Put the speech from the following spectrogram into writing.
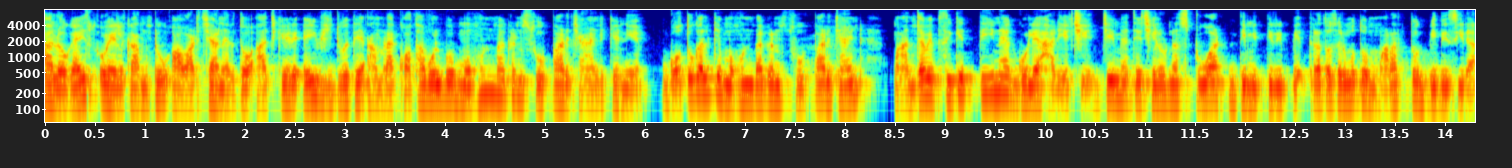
Hello guys, welcome to our channel. তো আজকের এই ভিডিওতে আমরা কথা বলব মোহনবাগান সুপার জায়ান্টকে নিয়ে। গতকালকে মোহনবাগান সুপার জায়ান্ট পাঞ্জাব এফসিকে তিন এক গোলে হারিয়েছে। যে ম্যাচে ছিল না স্টুয়ার্ট দিমিত্রি পেত্রাতসের মতো মারাত্মক বিদেশিরা।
